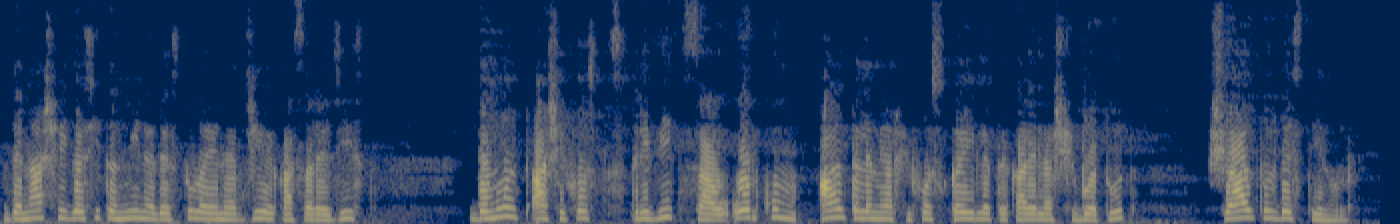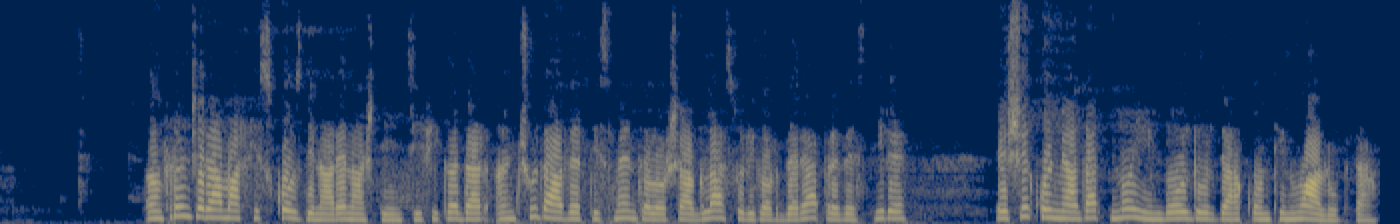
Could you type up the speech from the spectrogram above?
de n-aș fi găsit în mine destulă energie ca să rezist, de mult aș fi fost strivit sau, oricum, altele mi-ar fi fost căile pe care le-aș fi bătut și altul destinul. Înfrângerea m-ar fi scos din arena științifică, dar, în ciuda avertismentelor și a glasurilor de rea prevestire, eșecul mi-a dat noi imbolduri de a continua lupta.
